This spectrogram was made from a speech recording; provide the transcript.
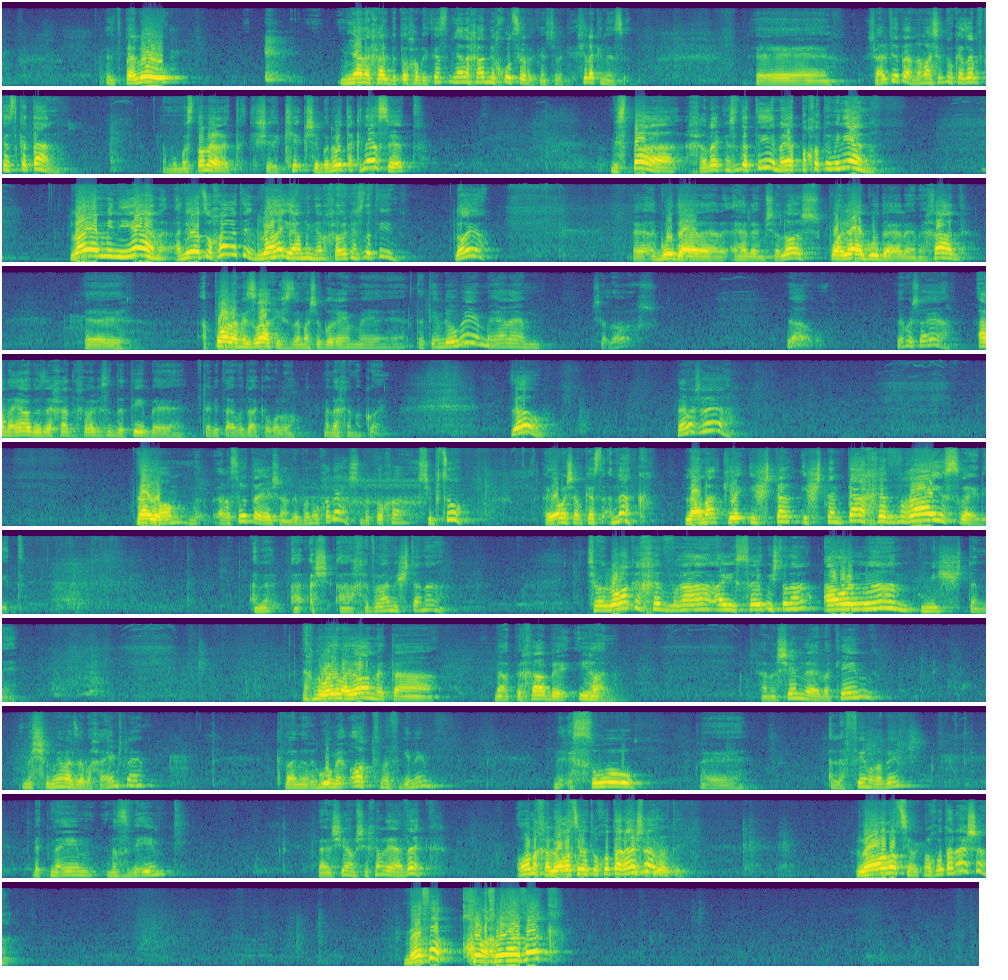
התפעלו מניין אחד בתוך הבית כנסת, מניין אחד מחוץ לבית כנסת של הכנסת. אה, שאלתי אותם, למה עשיתם כזה בית כנסת קטן? אמרו, מה זאת אומרת? כשבנו את הכנסת, מספר חברי הכנסת דתיים היה פחות ממניין. לא היה מניין, אני עוד זוכר את זה, לא היה מניין חברי כנסת דתיים. לא היה. אה, אגודה היה להם שלוש, פועלי אגודה היה להם אחד. אה, הפועל המזרחי, שזה מה שקוראים אה, דתיים לאומיים, היה להם שלוש. זהו, זה מה שהיה. אה, והיה עוד איזה אחד, חבר כנסת דתי במפלגת העבודה, קראו לו מנחם הכהן. זהו, זה מה שהיה. והיום הרסו את הישן ובנו חדש, בתוך ה... שיפצו. היום יש שם כסף ענק. למה? כי השתנ... השתנתה החברה הישראלית. החברה משתנה. עכשיו, לא רק החברה הישראלית משתנה, העולם משתנה. אנחנו רואים היום את המהפכה באיראן. אנשים נאבקים, משלמים על זה בחיים שלהם, כבר נהרגו מאות מפגינים, נאסרו אה, אלפים רבים, בתנאים מזוויעים, ואנשים ממשיכים להיאבק. אומרים לך, לא רוצים את מלכות הרשע הזאת. לא רוצים את מלכות הרשע. מאיפה הכוח להיאבק?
